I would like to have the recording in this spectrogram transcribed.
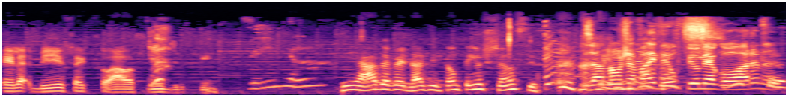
ele é bissexual, assim, disso. Via. Viado, é verdade, então tenho chances. Zanon já vai ver o filme agora, né?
